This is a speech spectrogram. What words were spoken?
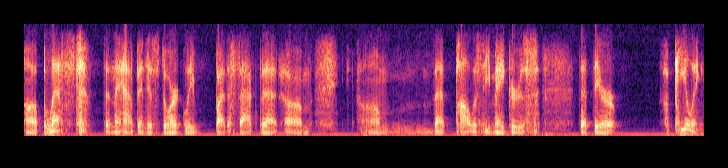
uh, blessed than they have been historically by the fact that um, um, that policymakers that they're appealing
